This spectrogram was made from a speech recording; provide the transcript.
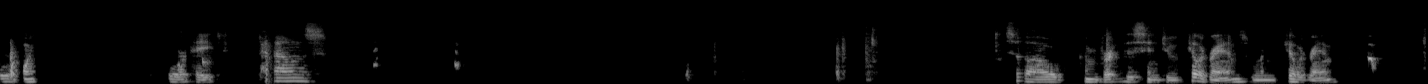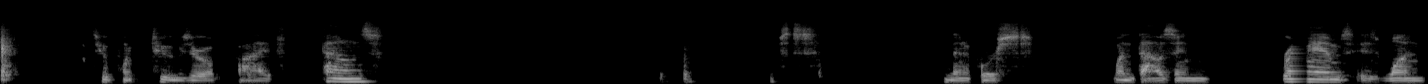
4.48 pounds. So I'll convert this into kilograms, one kilogram, 2.205 pounds. Oops. And then, of course, 1,000 grams is one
